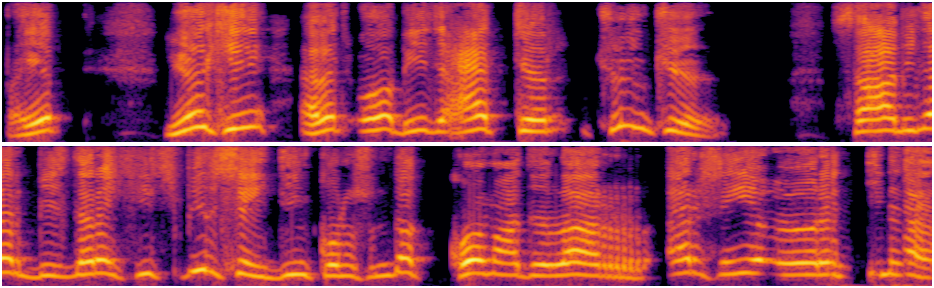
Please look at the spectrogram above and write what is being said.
Tayyip. Diyor ki evet o bid'attır. Çünkü sahabiler bizlere hiçbir şey din konusunda komadılar. Her şeyi öğrettiler.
